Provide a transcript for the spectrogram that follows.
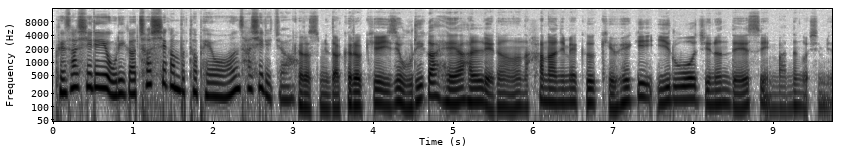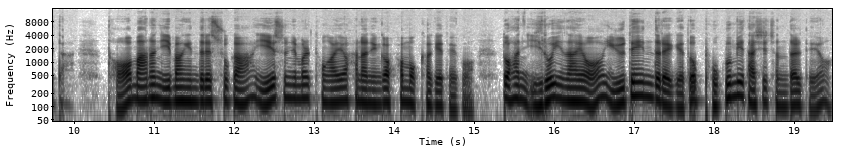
그 사실이 우리가 첫 시간부터 배워온 사실이죠. 그렇습니다. 그렇게 이제 우리가 해야 할 일은 하나님의 그 계획이 이루어지는 데에 쓰임 받는 것입니다. 더 많은 이방인들의 수가 예수님을 통하여 하나님과 화목하게 되고 또한 이로 인하여 유대인들에게도 복음이 다시 전달되어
